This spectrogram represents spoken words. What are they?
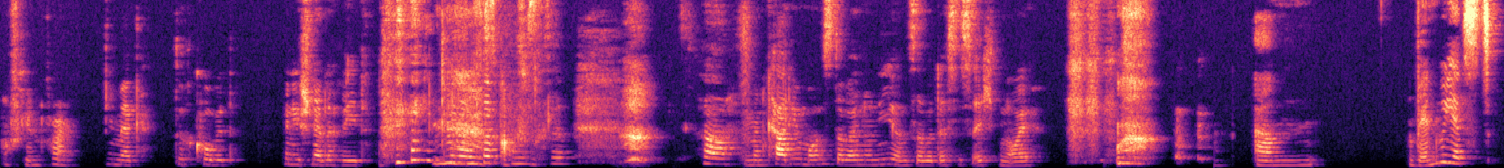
auf jeden Fall. Ich merke durch Covid, wenn ich schneller rede. ich bin also Ha, mein Cardio-Monster war noch nie eins, aber das ist echt neu. ähm, wenn du jetzt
